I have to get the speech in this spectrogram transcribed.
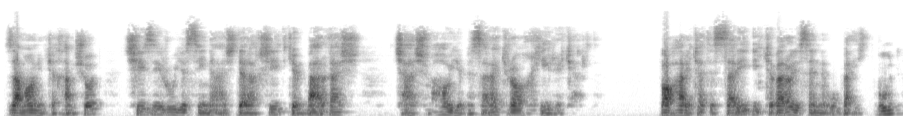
زمانی که خم شد چیزی روی سینه اش درخشید که برقش چشمهای پسرک را خیره کرد. با حرکت سریعی که برای سن او بعید بود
